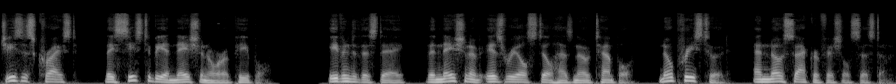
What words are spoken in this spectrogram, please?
Jesus Christ, they ceased to be a nation or a people. Even to this day, the nation of Israel still has no temple, no priesthood, and no sacrificial system.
